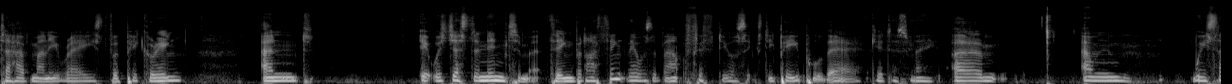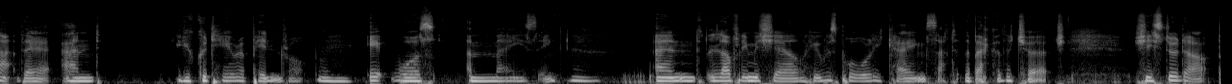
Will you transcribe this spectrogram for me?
to have money raised for Pickering, and it was just an intimate thing. But I think there was about fifty or sixty people there, Goodness me. um, and we sat there, and you could hear a pin drop. Mm. It was amazing. Mm. And lovely Michelle, who was poorly, came, sat at the back of the church. She stood up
